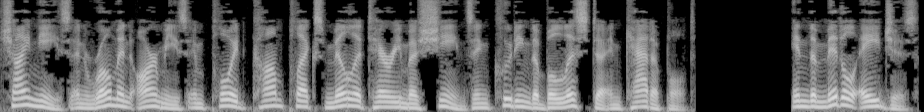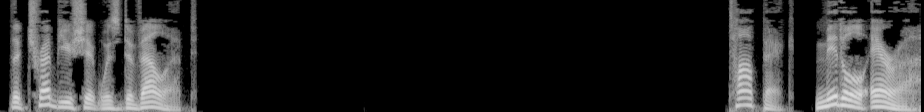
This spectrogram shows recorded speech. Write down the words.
Chinese and Roman armies employed complex military machines including the ballista and catapult. In the Middle Ages, the trebuchet was developed. Middle era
